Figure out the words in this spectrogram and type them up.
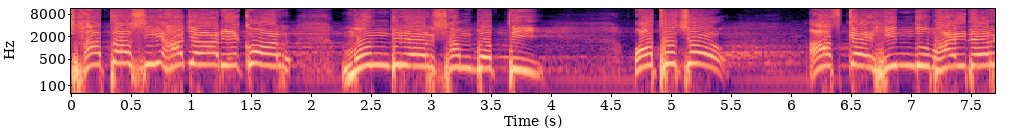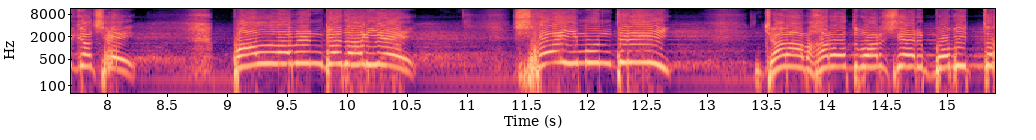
সাতাশি হাজার একর মন্দিরের সম্পত্তি। অথচ আজকে হিন্দু ভাইদের কাছে পার্লামেন্টে দাঁড়িয়ে সেই মন্ত্রী, যারা ভারতবর্ষের পবিত্র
